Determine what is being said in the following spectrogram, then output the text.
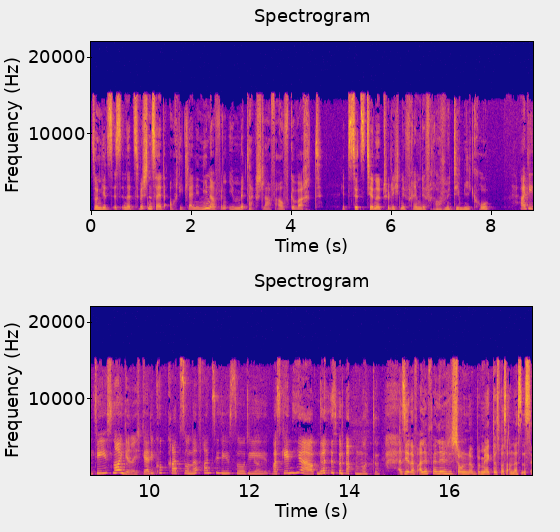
So, und jetzt ist in der Zwischenzeit auch die kleine Nina von ihrem Mittagsschlaf aufgewacht. Jetzt sitzt hier natürlich eine fremde Frau mit dem Mikro. Aber die, die ist neugierig, gell? Die guckt gerade so, ne, Franzi? Die ist so, die, was geht denn hier ab, ne? So nach dem Motto. Also sie hat auf alle Fälle schon bemerkt, dass was anders ist.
